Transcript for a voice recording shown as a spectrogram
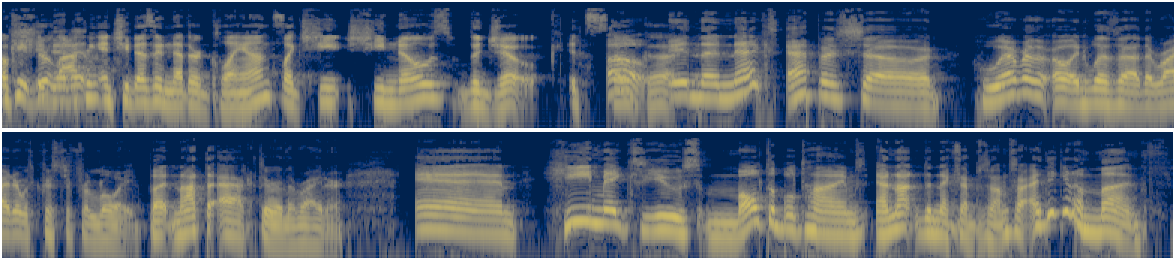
okay, She they're laughing it. and she does another glance. Like she, she knows the joke. It's so oh, good. in the next episode, whoever, the, oh, it was, uh, the writer was Christopher Lloyd, but not the actor or the writer. And he makes use multiple times, and not the next episode, I'm sorry, I think in a month,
